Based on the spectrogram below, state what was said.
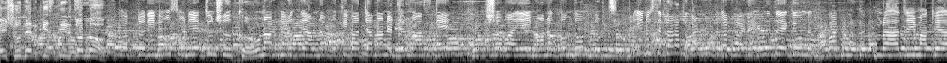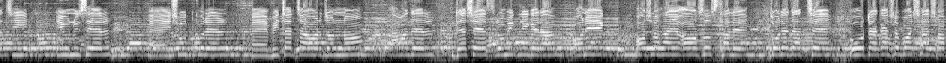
এই সুদের কিস্তির জন্য। ডক্টর ইনুস উনি একজন সুদখোর ওনার বিরুদ্ধে আমরা প্রতিবাদ জানানোর জন্য আজকে সবাই এই মানববন্ধন করছি। ইনুসের দ্বারা তো হয় না উনি তো একজন আমরা আজ এই মাঠে আছি ইউনিসের সুদখোরের বিচার চাওয়ার জন্য। আমাদের দেশে শ্রমিক লীগেরা অনেক অসহায়, অসস্থলে চলে যাচ্ছে। ও টাকা পয়সা সব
